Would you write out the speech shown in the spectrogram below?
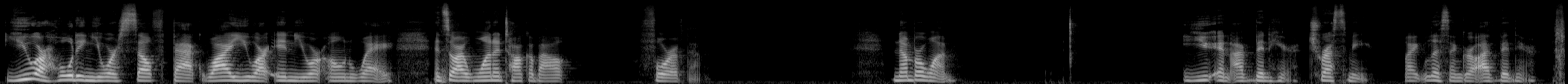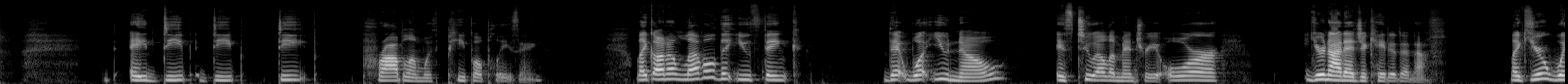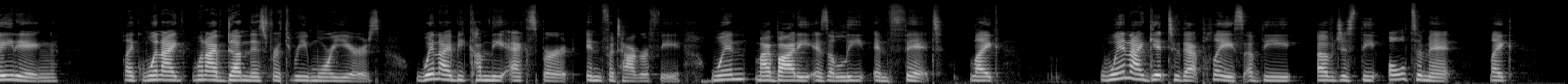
you are holding yourself back, why you are in your own way. And so I want to talk about four of them. Number one, you, and I've been here, trust me. Like, listen, girl, I've been here. A deep, deep, deep problem with people pleasing. Like, on a level that you think that what you know is too elementary or you're not educated enough. Like you're waiting like when I when I've done this for 3 more years, when I become the expert in photography, when my body is elite and fit, like when I get to that place of the of just the ultimate like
